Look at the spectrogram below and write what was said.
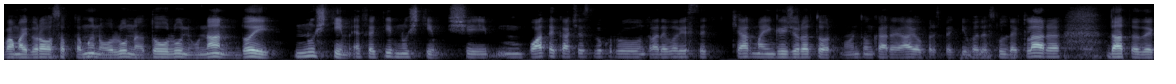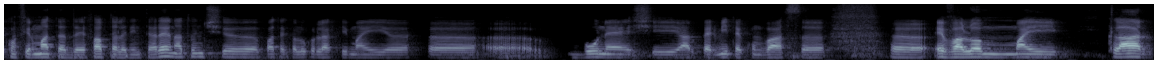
va mai dura o săptămână, o lună, două luni, un an, doi. Nu știm, efectiv nu știm. Și poate că acest lucru, într-adevăr, este chiar mai îngrijorător. În momentul în care ai o perspectivă destul de clară, dată de confirmată de faptele din teren, atunci uh, poate că lucrurile ar fi mai uh, uh, bune și ar permite cumva să uh, evaluăm mai clar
